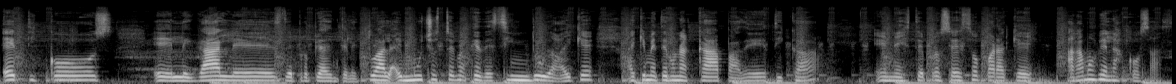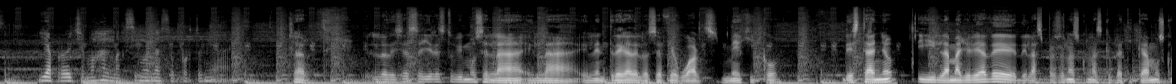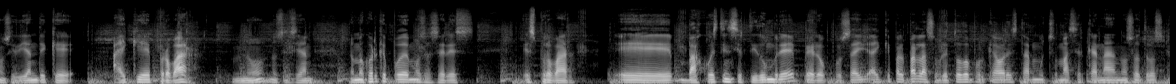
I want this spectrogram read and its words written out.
éticos, eh, legales, de propiedad intelectual. Hay muchos temas que de, sin duda hay que, hay que meter una capa de ética en este proceso para que hagamos bien las cosas y aprovechemos al máximo las oportunidades. Claro. Lo decías ayer, estuvimos en la, en la, en la entrega de los F Awards México de este año y la mayoría de, de, las personas con las que platicamos consideran de que hay que probar, ¿no? Nos decían, lo mejor que podemos hacer es, es probar. Eh, bajo esta incertidumbre, pero pues hay, hay, que palparla, sobre todo porque ahora está mucho más cercana a nosotros.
